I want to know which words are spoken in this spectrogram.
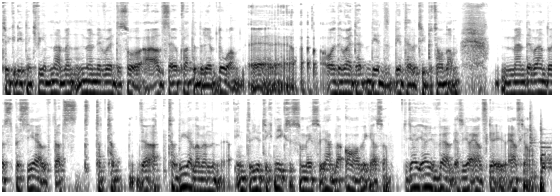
trycker dit en kvinna. Men, men det var inte så alls jag uppfattade det då. Eh, och det var inte, det, det är inte heller typiskt honom. Men det var ändå speciellt att ta, ta, att ta del av en intervjuteknik som är så jävla avig. Alltså. Jag, jag, är väl, alltså jag, älskar, jag älskar honom.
